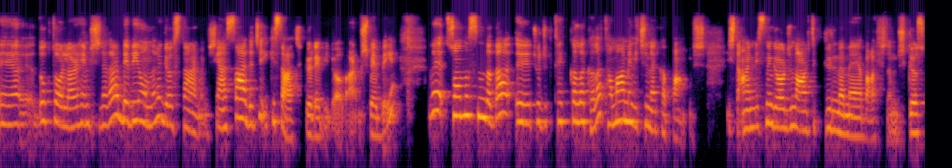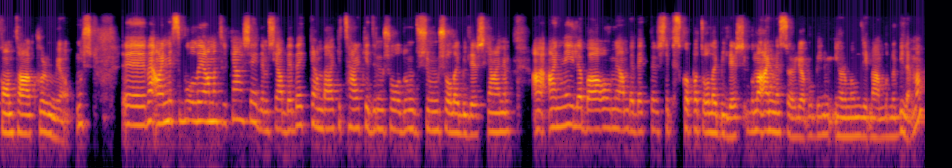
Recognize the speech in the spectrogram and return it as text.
e, doktorlar, hemşireler bebeği onlara göstermemiş. Yani sadece iki saat görebiliyorlarmış bebeği. Ve sonrasında da e, çocuk tek kala kala tamamen içine kapanmış. İşte annesini gördüğünde artık gülmemeye başlamış, göz kontağı kurmuyormuş. E, ve annesi bu olayı anlatırken şey demiş, ya bebekken belki terk edilmiş olduğunu düşünmüş olabilir. Yani anne ile bağ olmayan bebekler işte psikopat olabilir. Bunu anne söylüyor, bu benim yorumum değil, ben bunu bilemem.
